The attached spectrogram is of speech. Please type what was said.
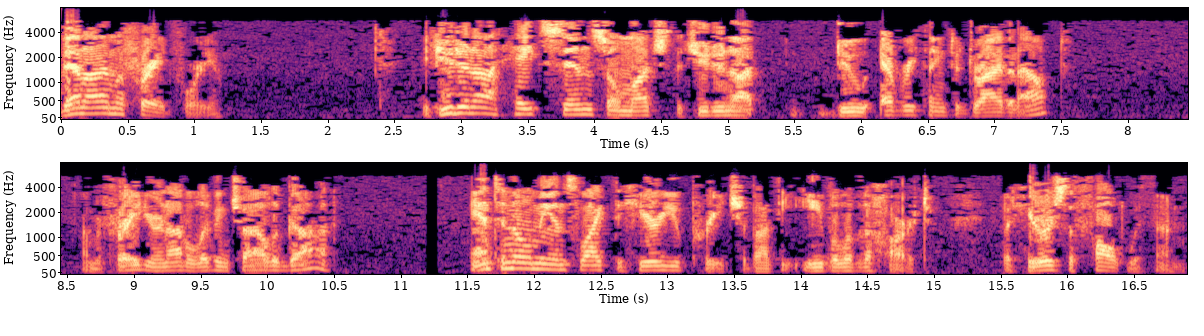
Then I am afraid for you. If you do not hate sin so much that you do not do everything to drive it out, I'm afraid you're not a living child of God. Antinomians like to hear you preach about the evil of the heart, but here is the fault with them.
